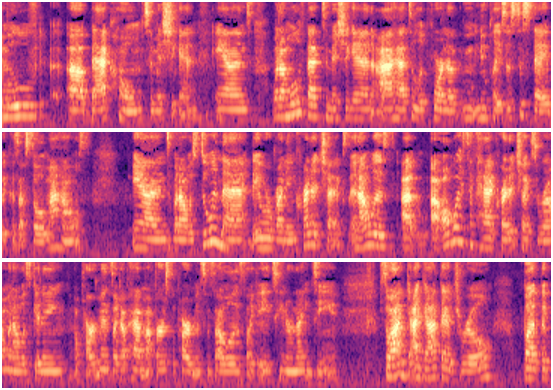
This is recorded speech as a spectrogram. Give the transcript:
moved uh, back home to Michigan. And when I moved back to Michigan, I had to look for new places to stay because I sold my house. And when I was doing that, they were running credit checks. And I was, I, I always have had credit checks run when I was getting apartments. Like I've had my first apartment since I was like 18 or 19. So I, I got that drill. But the,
